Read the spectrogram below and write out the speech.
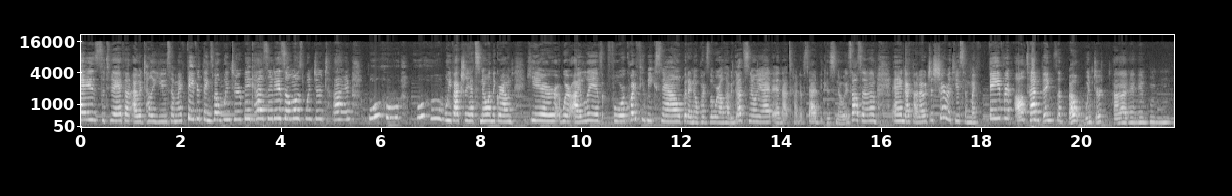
guys! So today I thought I would tell you some of my favorite things about winter because it is almost winter time. Woohoo! Woohoo! We've actually had snow on the ground here where I live for quite a few weeks now, but I know parts of the world haven't got snow yet and that's kind of sad because snow is awesome. And I thought I would just share with you some of my favorite all-time things about winter time.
